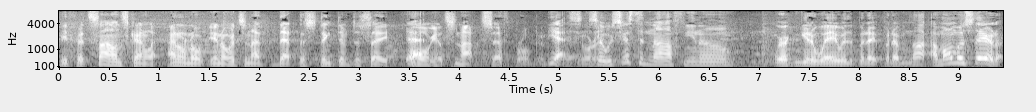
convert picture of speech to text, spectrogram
if it sounds kind of like, I don't know, you know, it's not that distinctive to say, Yeah. oh, it's not Seth Rogen. Yes. Or- So it's just enough, you know, where I can get away with it. But I, but I'm not. I'm almost there. Though.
